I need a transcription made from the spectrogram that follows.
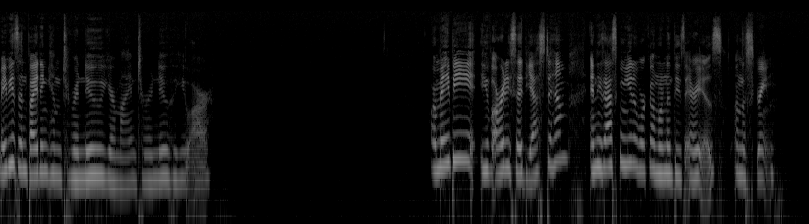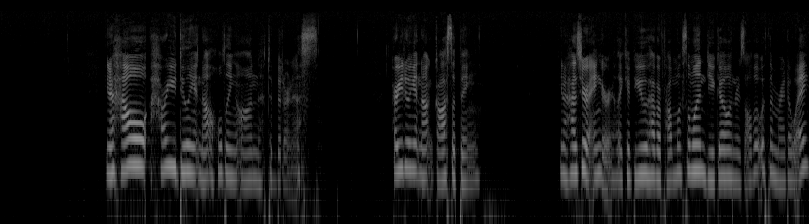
Maybe it's inviting Him to renew your mind, to renew who you are. Or maybe you've already said yes to Him, and He's asking you to work on one of these areas on the screen. You know, how, how are you doing it not holding on to bitterness? How are you doing it not gossiping? You know, how's your anger? Like, if you have a problem with someone, do you go and resolve it with them right away?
